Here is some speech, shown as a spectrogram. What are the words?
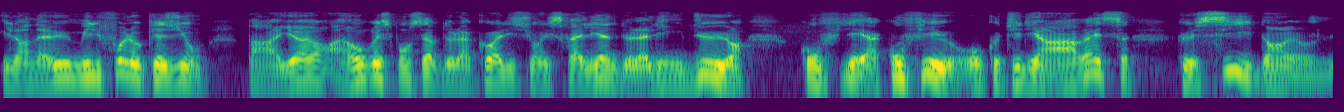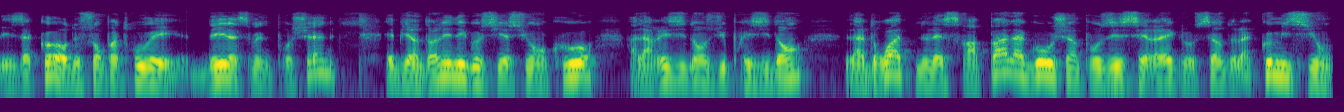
il en a eu mille fois l'occasion. Par ailleurs, un haut responsable de la coalition israélienne de la ligne dure confié, a confié au quotidien Haaretz que si dans les accords ne sont pas trouvés dès la semaine prochaine, eh bien dans les négociations en cours à la résidence du président, la droite ne laissera pas la gauche imposer ses règles au sein de la commission,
